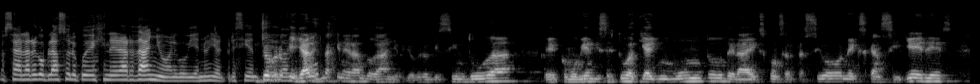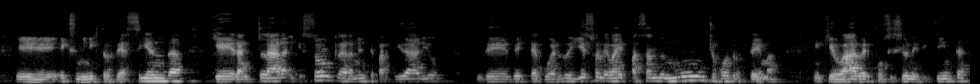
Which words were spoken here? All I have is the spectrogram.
O sea, a largo plazo le puede generar daño al gobierno y al presidente. Yo creo que ya le está generando daño. Yo creo que sin duda, eh, como bien dices tú, aquí hay un mundo de la ex concertación, ex cancilleres, eh, ex ministros de Hacienda, que eran clara, que son claramente partidarios de, de, este acuerdo y eso le va a ir pasando en muchos otros temas en que va a haber posiciones distintas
